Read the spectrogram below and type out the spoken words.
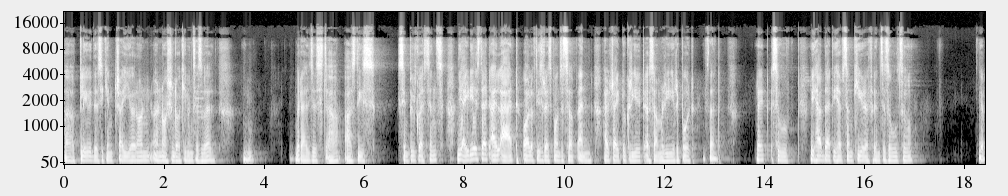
uh, play with this. You can try your own uh, Notion documents as well. But I'll just uh, ask these simple questions. The idea is that I'll add all of these responses up and I'll try to create a summary report of that. Right. So we have that. We have some key references also. Yep.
